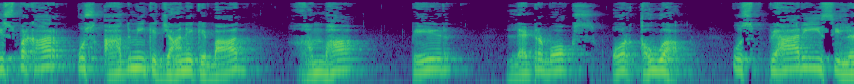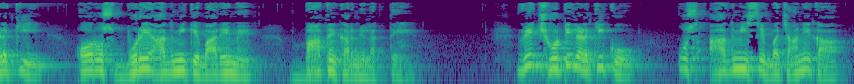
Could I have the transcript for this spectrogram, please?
इस प्रकार उस आदमी के जाने के बाद खंभा, पेड़ लेटर बॉक्स और कौआ उस प्यारी सी लड़की और उस बुरे आदमी के बारे में बातें करने लगते हैं। वे छोटी लड़की को उस आदमी से बचाने का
